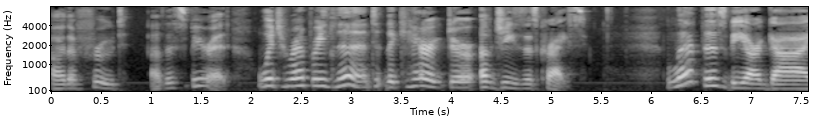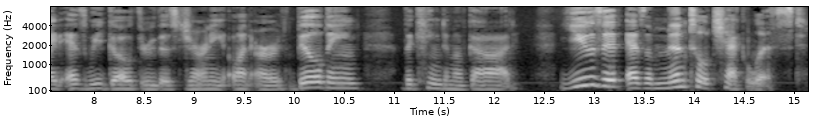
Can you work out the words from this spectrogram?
are the fruit of the Spirit, which represent the character of Jesus Christ. Let this be our guide as we go through this journey on earth, building the kingdom of God. Use it as a mental checklist.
